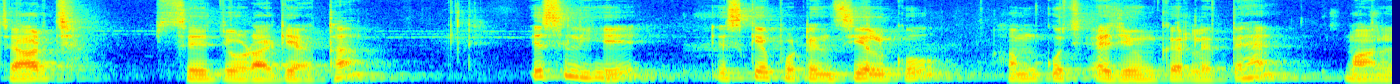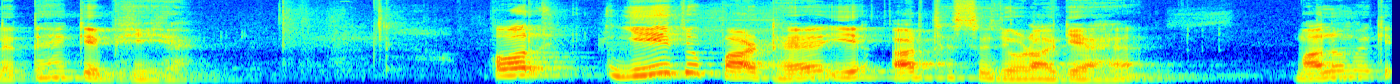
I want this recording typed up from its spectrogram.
चार्ज से जोड़ा गया था, इसलिए इसके पोटेंशियल को हम कुछ एज्यूम कर लेते हैं, मान लेते हैं कि भी है। और ये जो पार्ट है, ये अर्थ से जोड़ा गया है। मालूम है कि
